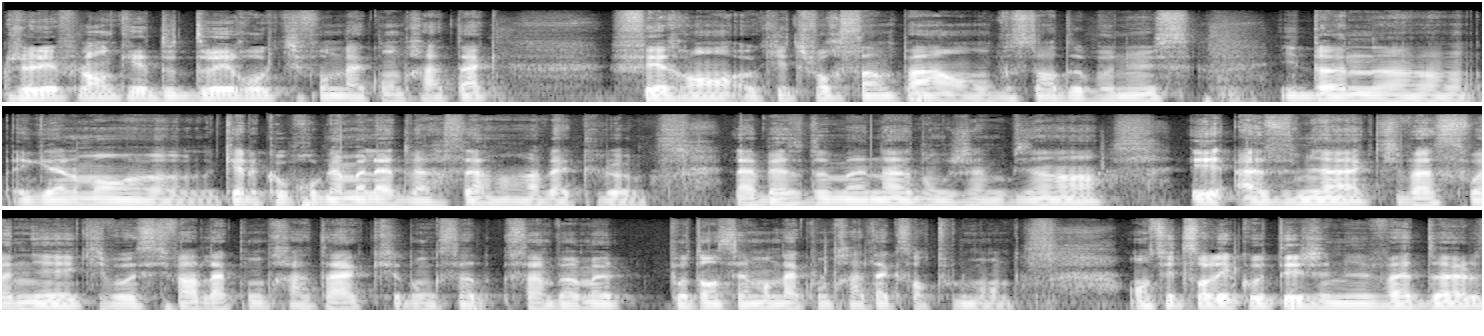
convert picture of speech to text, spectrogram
Je l'ai flanqué de deux héros qui font de la contre-attaque. Ferrand, euh, qui est toujours sympa en booster de bonus. Il donne euh, également quelques problèmes à l'adversaire hein, avec le la baisse de mana, donc j'aime bien. Et Asmia qui va soigner, qui va aussi faire de la contre-attaque, donc ça, ça me permet potentiellement de la contre-attaque sur tout le monde. Ensuite, sur les côtés, j'ai mis Vaddles,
